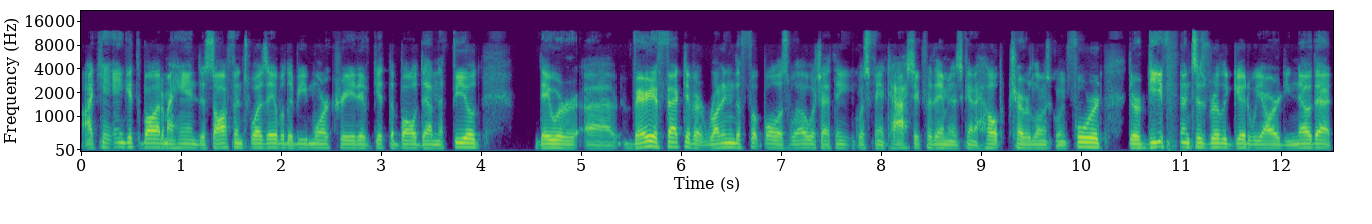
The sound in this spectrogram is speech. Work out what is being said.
I can get the ball out of my hand. This offense was able to be more creative, get the ball down the field. They were uh, very effective at running the football as well, which I think was fantastic for them and is going to help Trevor Lawrence going forward. Their defense is really good. We already know that.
